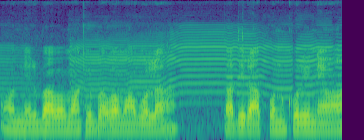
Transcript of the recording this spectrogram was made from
অন্যের বাবা মাকে বাবা মা বলা, তাদের আপন করে নেওয়া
